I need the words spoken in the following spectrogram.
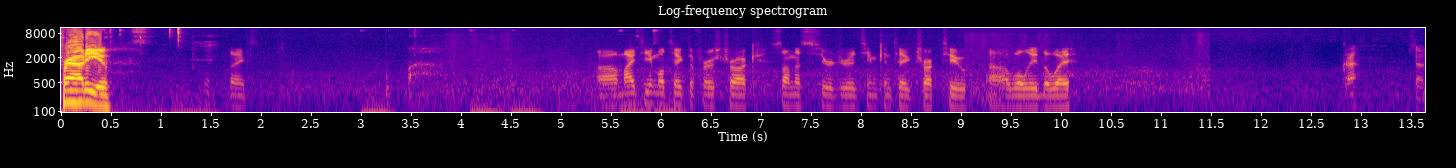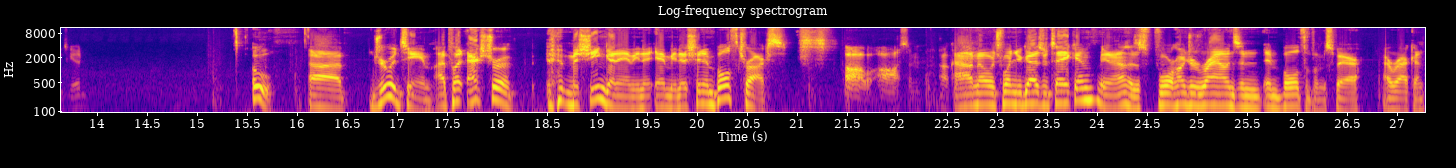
Proud of you. Thanks. Uh, my team will take the first truck. Summits, your druid team can take truck two. Uh, we'll lead the way. Okay. Sounds good. Oh, uh, druid team. I put extra machine gun ammuni ammunition in both trucks. Oh, awesome. Okay. I don't know which one you guys are taking. You know, there's 400 rounds in, in both of them spare, I reckon.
